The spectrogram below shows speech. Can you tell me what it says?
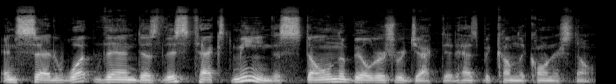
and said, What then does this text mean? The stone the builders rejected has become the cornerstone.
